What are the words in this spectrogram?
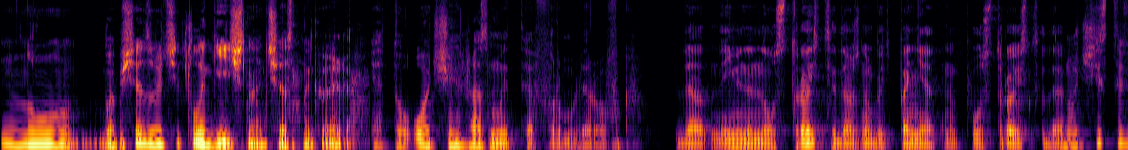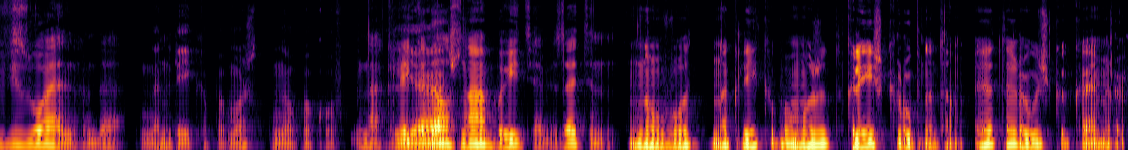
Ну, вообще звучит логично, честно говоря. Это очень размытая формулировка. Да, именно на устройстве должно быть понятно, по устройству, да? Ну, чисто визуально, да. Наклейка поможет на упаковку? Наклейка Я- должна быть обязательно. Ну вот, наклейка поможет. Клеишь крупно там. Это ручка камеры.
